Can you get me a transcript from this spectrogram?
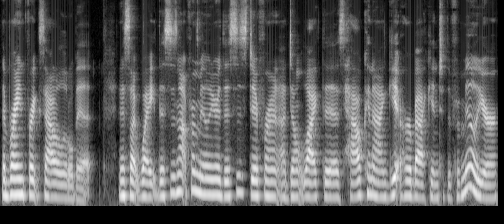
the brain freaks out a little bit And it's like, wait, this is not familiar. This is different. I don't like this. How can I get her back into the familiar?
